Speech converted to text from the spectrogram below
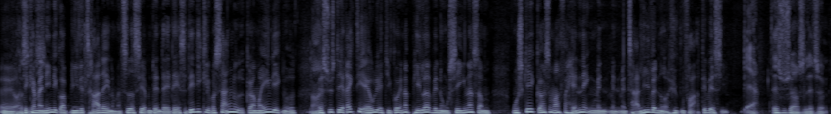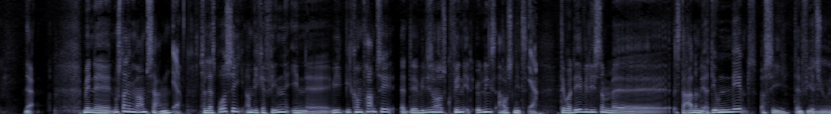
øh, og det kan man egentlig godt blive lidt træt af, når man sidder og ser dem den dag i dag. Så det, de klipper sangene ud, gør mig egentlig ikke noget. Nej. Men jeg synes, det er rigtig ærgerligt, at de går ind og piller ved nogle scener, som måske ikke gør så meget for handlingen, men, men, men tager alligevel noget af hyggen fra, det vil jeg sige. Ja, det synes jeg også er lidt synd. Ja. Men øh, nu snakker vi meget om sange. Ja. Så lad os prøve at se, om vi kan finde en... Øh, vi, vi kom frem til, at øh, vi ligesom også kunne finde et yndlingsafsnit. Ja. Det var det, vi ligesom øh, startede med, og det er jo nemt at sige den 24. Mm.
